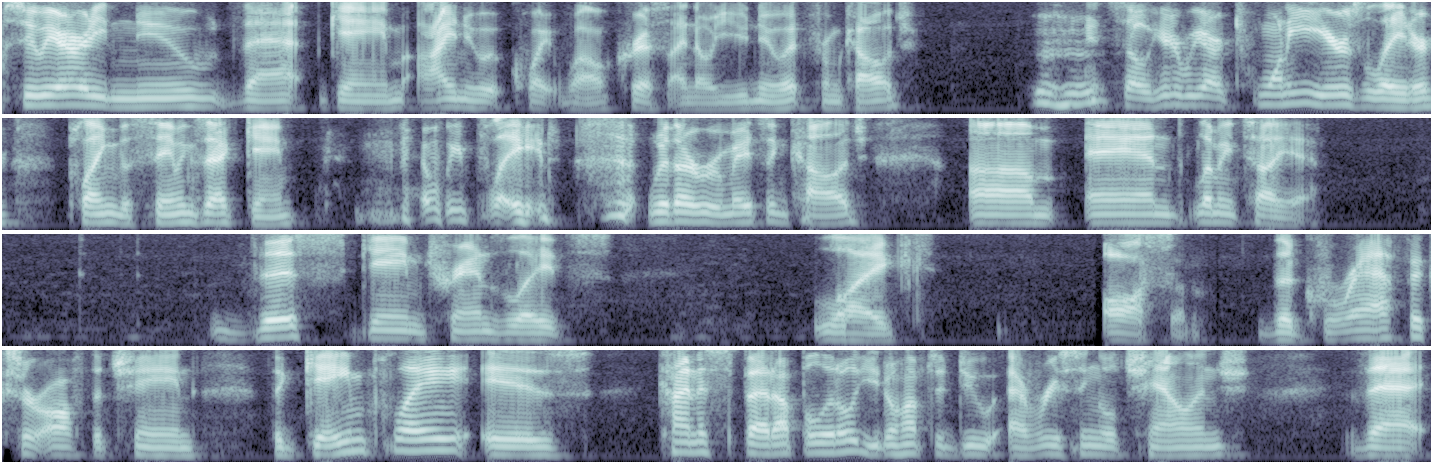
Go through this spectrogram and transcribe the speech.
so we already knew that game. I knew it quite well. Chris, I know you knew it from college. Mm-hmm. And so here we are 20 years later playing the same exact game that we played with our roommates in college. Um, and let me tell you, this game translates like awesome. The graphics are off the chain. The gameplay is kind of sped up a little. You don't have to do every single challenge that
